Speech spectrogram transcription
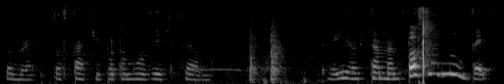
Dobre, to stačí, potom ho zješ celý. Ok, ja už tam mám poslednú vec.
